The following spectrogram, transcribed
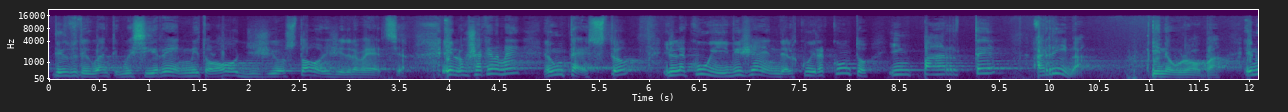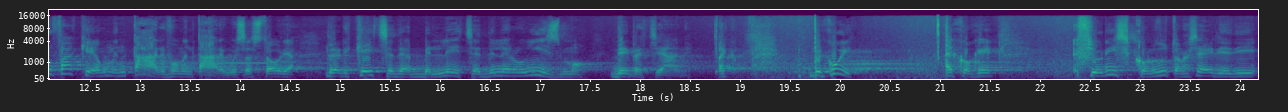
di tutti quanti questi re mitologici o storici della Persia. E lo Shahnameh è un testo la cui vicende, il cui racconto in parte arriva in Europa e non fa che aumentare, fomentare questa storia della ricchezza, della bellezza e dell'eroismo dei persiani. Ecco. Per cui ecco che fioriscono tutta una serie di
